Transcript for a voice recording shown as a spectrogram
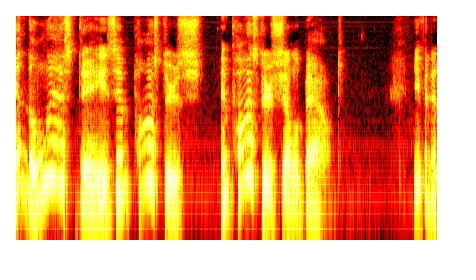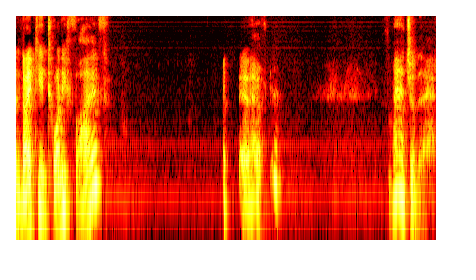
In the last days, impostors, impostors shall abound even in 1925 and after. Imagine that.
